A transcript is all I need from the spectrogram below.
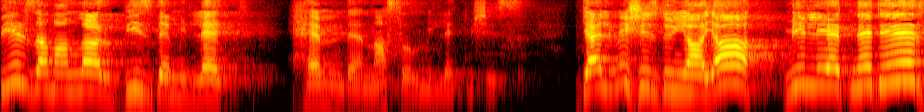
Bir zamanlar biz de millet hem de nasıl milletmişiz. Gelmişiz dünyaya milliyet nedir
